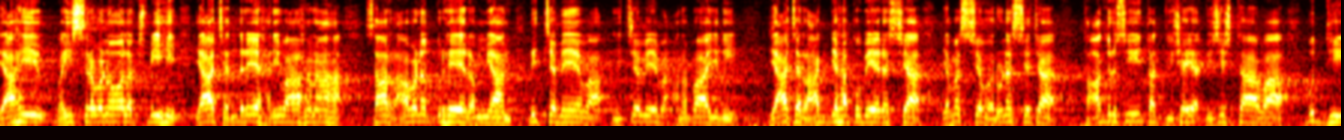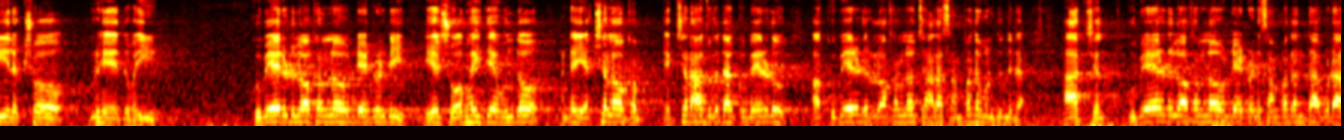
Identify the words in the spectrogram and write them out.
యా హి వైశ్రవణో లక్ష్మీ యా చంద్రే హరివాహనా సా రావణగృహే రమ్యాన్ నిత్యమేవ నిత్యమేవ అనపాయిని. యా చ రాజ్ఞ కుబేరస్య యమస్య వరుణస్య చ తాదృశీ తద్విషయ విశిష్టా వా బుద్ధి రక్షో గృహేతువై కుబేరుడు లోకంలో ఉండేటువంటి ఏ శోభ అయితే ఉందో అంటే యక్షలోకం యక్షరాజు కదా కుబేరుడు ఆ కుబేరుడు లోకంలో చాలా సంపద ఉంటుందిట. ఆ చ కుబేరుడు లోకంలో ఉండేటువంటి సంపద అంతా కూడా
